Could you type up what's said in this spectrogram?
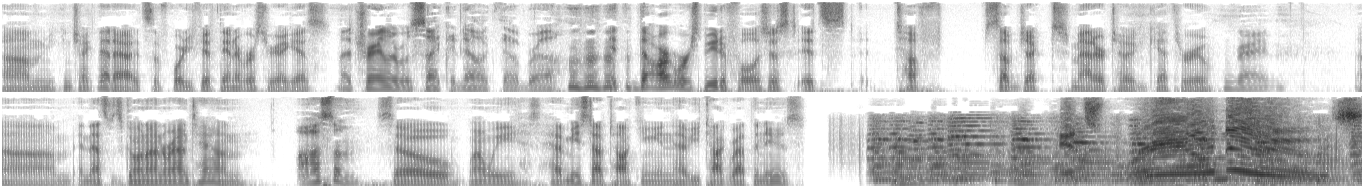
Um, you can check that out. It's the 45th anniversary, I guess. That trailer was psychedelic, though, bro. it, the artwork's beautiful. It's just it's tough subject matter to get through. right. Um, and that's what's going on around town. Awesome. So why don't we have me stop talking and have you talk about the news? It's real news.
